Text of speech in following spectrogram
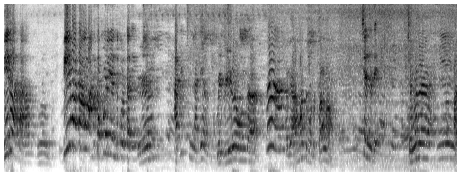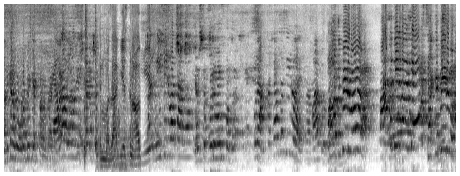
బీరువా తాళం. బీరువా తాళం అంత పొడి ఎందుకు ఉంటది? అది చిన్నదే మీ బీరో ఉందా. అది ఆ మాత్రం ఉంటుంది తాళం? చిన్నదే. చిన్నదే? అందుకే అది ఉన్నది మజాక్ చేస్తున్నావు మీ బీరువా తాళం? ఎంత ఉంటుంది బీరువా పాత బీరువా? పాత బీరువా అంటే? చక్క బీరువా?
